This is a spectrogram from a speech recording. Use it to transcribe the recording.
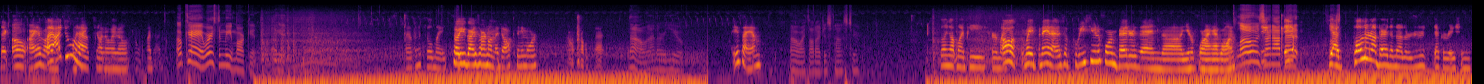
Like, oh, I have. a- I, um, I do have Oh, no, I don't. Oh, my bad. Okay, where's the meat market? Look at- I'm gonna fill my. So you guys aren't on the docks anymore? Oh, drop that. No, neither are you. Yes, I am. Oh, I thought I just passed you. Filling up my pee or my. Oh, wait, banana. Is a police uniform better than the uniform I have on? Clothes are not they- bad. yeah, clothes are not better than the other decorations.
